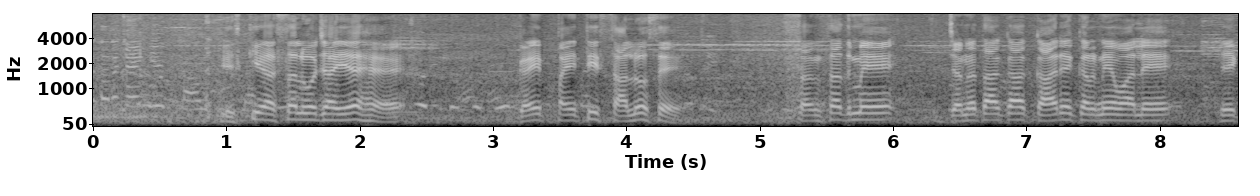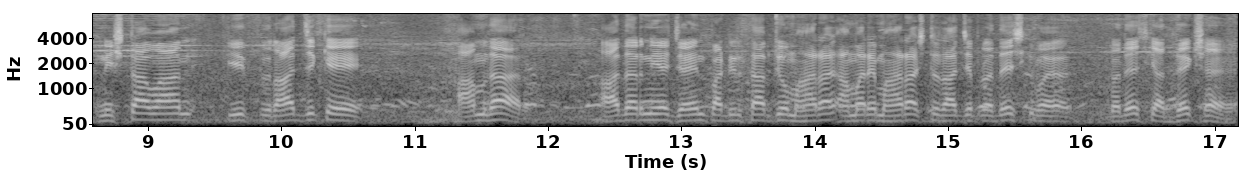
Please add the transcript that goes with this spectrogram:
बताना चाहेंगे इसकी असल वजह यह है, गए 35 सालों से संसद में जनता का कार्य करने वाले एक निष्ठावान इस राज्य के आमदार आदरणीय जयंत पाटिल साहब, जो महारा, हमारे महाराष्ट्र राज्य प्रदेश के प्रदेश के अध्यक्ष है,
